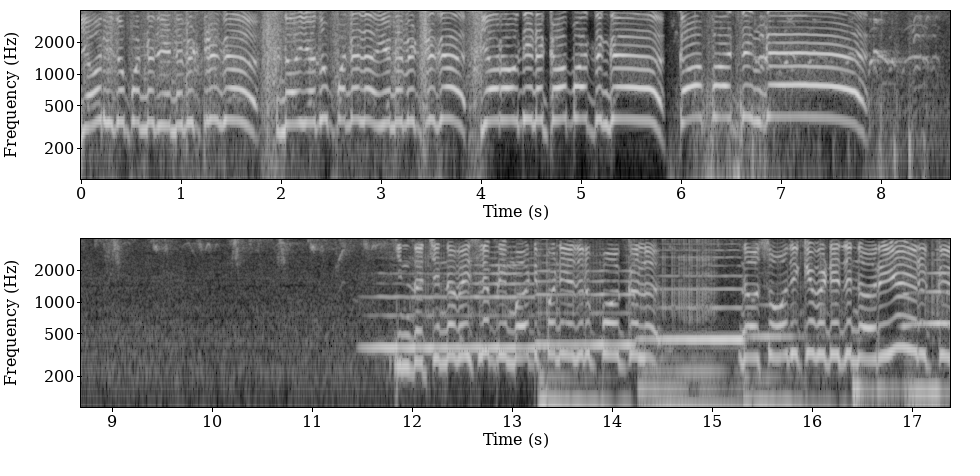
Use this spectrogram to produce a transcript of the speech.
யார் இது பண்ணது? என்ன விட்டுருங்க. நான் எதுவும் பண்ணல. என்ன விட்டுருங்க. யாராவது என்ன காப்பாத்துங்க. காப்பாத்துங்க. இந்த சின்ன வயசுல இப்படி மாட்டி பண்ணி எதிர்பார்க்கல. நான் சோதிக்க வேண்டியது நிறைய இருக்கு.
